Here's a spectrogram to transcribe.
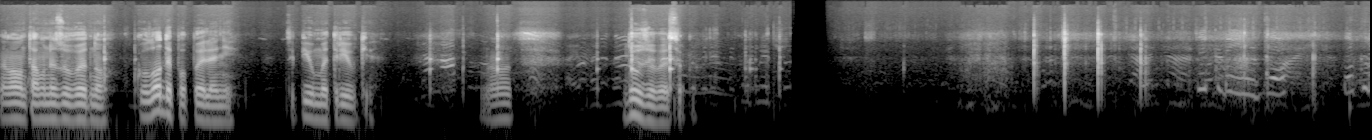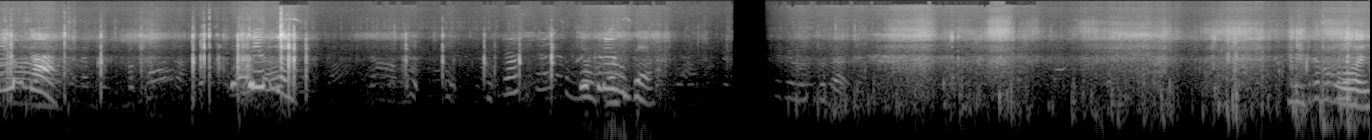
Вон там внизу видно колоди попиляні, це півметрівки. Ну, от. Дуже високо. Ой,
